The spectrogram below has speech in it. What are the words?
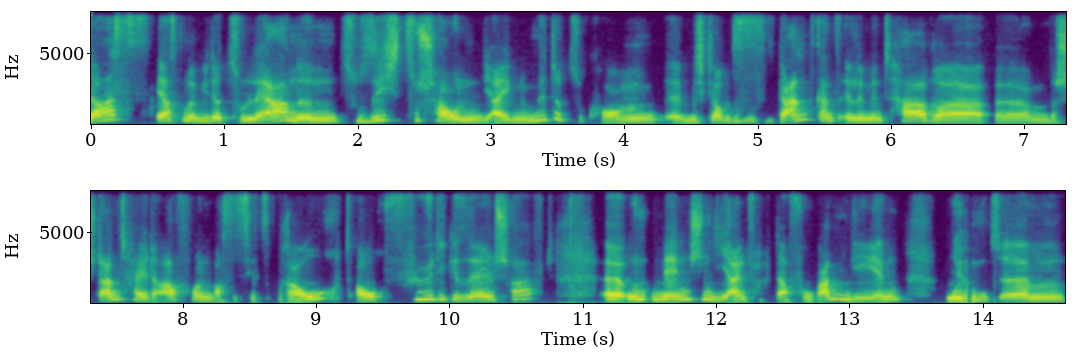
das erstmal wieder zu lernen, zu sich zu schauen, in die eigene Mitte zu kommen, äh, ich glaube, das ist ein ganz, ganz elementarer ähm, Bestandteil davon, was es jetzt braucht, auch für die Gesellschaft äh, und Menschen, die einfach da vorangehen und ähm,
